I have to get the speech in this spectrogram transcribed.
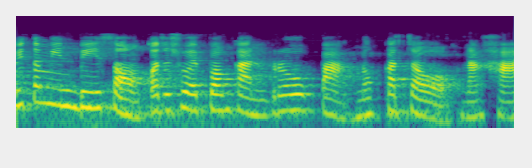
วิตามิน B2 ก็จะช่วยป้องกันโรคปากนกกระจอกนะคะ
